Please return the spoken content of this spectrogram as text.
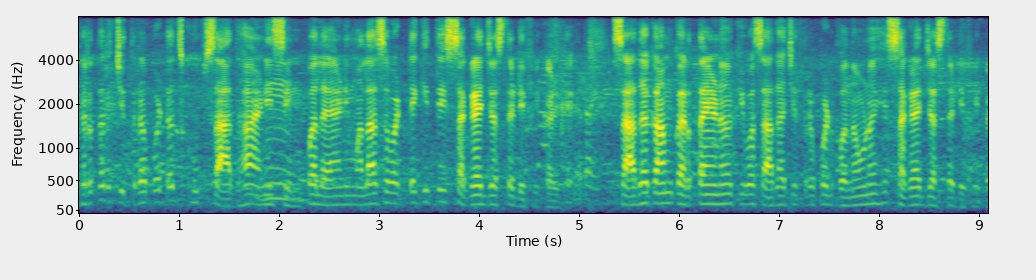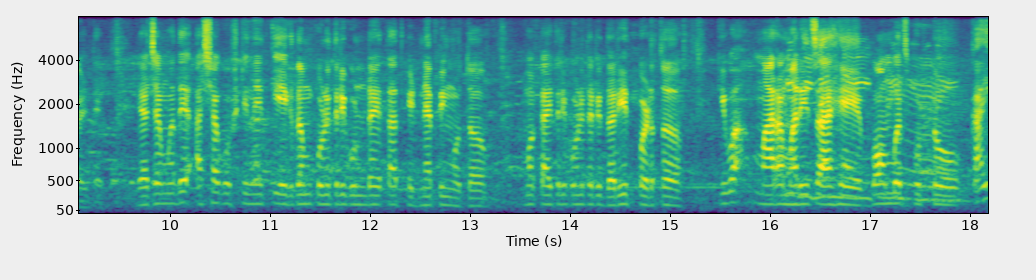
खरं तर चित्रपटच खूप साधा आणि सिंपल आहे आणि मला असं वाटतं की ते सगळ्यात जास्त डिफिकल्ट आहे. साधं काम करता येणं किंवा साधा चित्रपट बनवणं हे सगळ्यात जास्त डिफिकल्ट आहे. याच्यामध्ये अशा गोष्टी नाहीत की एकदम कोणीतरी गुंड येतात किडनॅपिंग होतं मग काहीतरी कोणीतरी दरीत पडतं किंवा मारामारीच आहे बॉम्बच फुटतो काही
